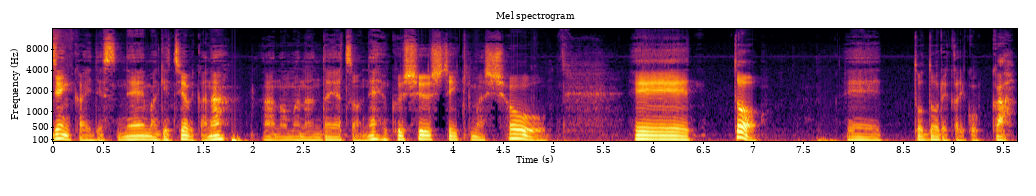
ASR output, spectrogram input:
前回ですね、まあ、月曜日かな、あの、学んだやつをね、復習していきましょう。えー、っと、えー、っと、どれからいこうか。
